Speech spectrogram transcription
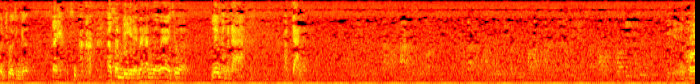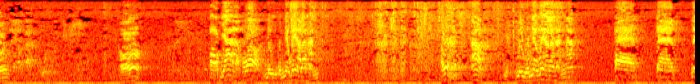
คนชั่วจริงเยอะถ้าคนดีเนี่ยนักการเมืองไม่ชั่วเรื่องธรรมดาปรับจานนะอ๋ออ๋อตอบยากอะเพราะว่าหนึ่งผมยังไม่อรหันต์ เอาเลยอ้าวหนึ่งผมยังไม่อรหันต์นะ แต่แต่ใน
